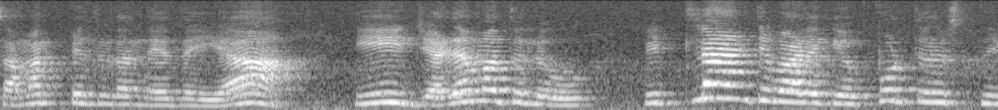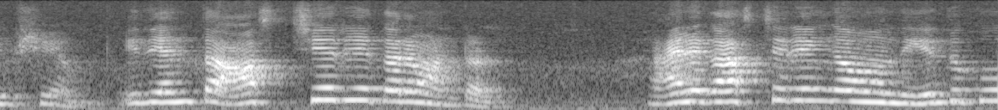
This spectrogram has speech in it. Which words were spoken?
సమర్పించడం లేదయ్యా. ఈ జడమతులు ఇట్లాంటి వాళ్ళకి ఎప్పుడు తెలుస్తుంది విషయం? ఇది ఎంత ఆశ్చర్యకరం అంటాడు. ఆయనకు ఆశ్చర్యంగా ఉంది. ఎందుకు?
